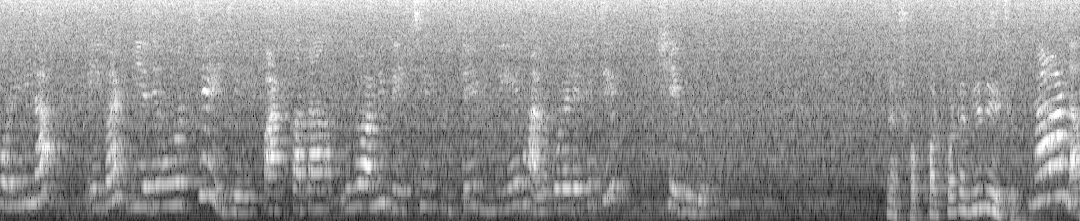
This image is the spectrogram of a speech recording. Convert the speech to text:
করে নিলাম। এবার দিয়ে দেবো হচ্ছে এই যে পাট পাতাগুলো আমি বেছে কুটে ধুয়ে ভালো করে রেখেছি সেগুলো। সব পাট পাটা দিয়ে দিয়েছ? না না।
